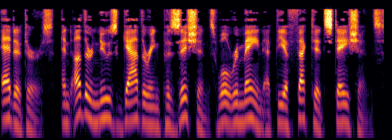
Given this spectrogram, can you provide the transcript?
editors, and other news gathering positions will remain at the affected stations.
